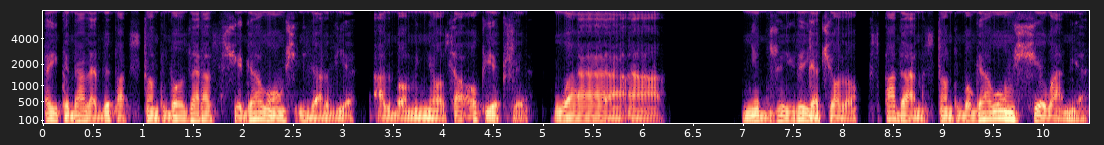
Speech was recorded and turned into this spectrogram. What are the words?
Ej pedale wypadł stąd bo zaraz się gałąź zarwie, albo mnie osa opieprzy. Ła. Nie drzyj ryja ciolo, spadam stąd bo gałąź się łamie.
